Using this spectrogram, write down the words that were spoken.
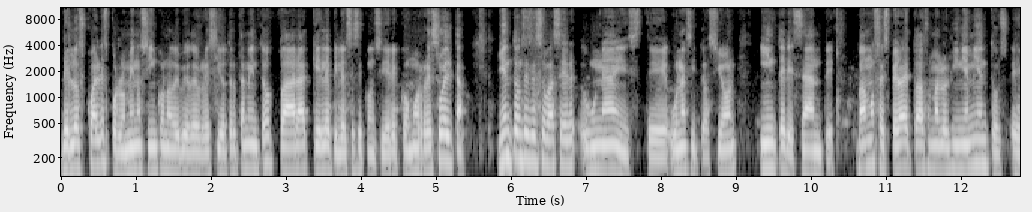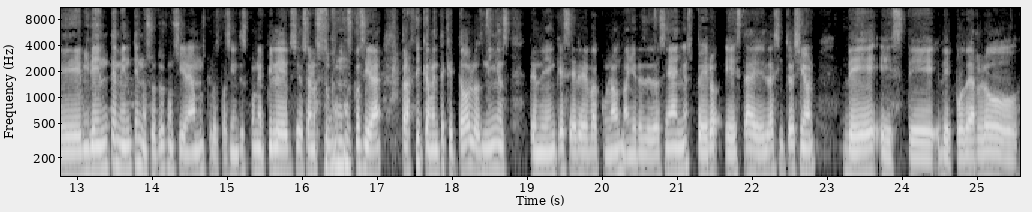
de los cuales por lo menos 5 no debió de haber recibido tratamiento para que la epilepsia se considere como resuelta. Y entonces eso va a ser una, este, una situación interesante. Vamos a esperar de todas formas los lineamientos. Eh, evidentemente, nosotros consideramos que los pacientes con epilepsia, o sea, nosotros podemos considerar prácticamente que todos los niños tendrían que ser eh, vacunados mayores de 12 años, pero esta es la situación de, este, de poderlo,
